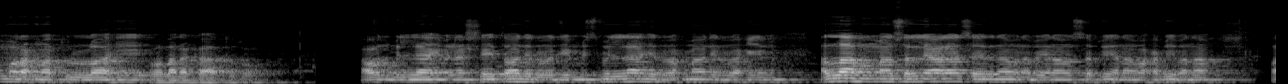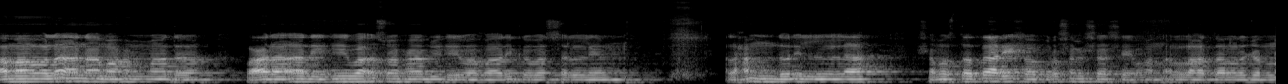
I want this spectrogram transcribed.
ورحمة الله وبركاته أعوذ بالله من الشيطان الرجيم بسم الله الرحمن الرحيم اللهم صل على سيدنا ونبينا وصفينا وحبيبنا ومولانا محمد وعلى آله وأصحابه وبارك وسلم আলহামদুলিল্লাহ সমস্ত তারিফ ও প্রশংসা সে মহান আল্লাহ তালার জন্য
